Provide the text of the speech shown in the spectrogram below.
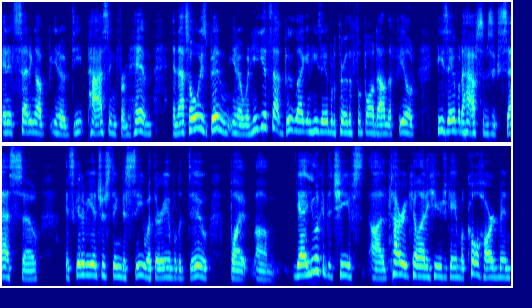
and it's setting up, you know, deep passing from him. And that's always been, you know, when he gets that bootleg and he's able to throw the football down the field, he's able to have some success. So it's going to be interesting to see what they're able to do. But um, yeah, you look at the Chiefs. Uh, Tyreek Hill had a huge game. Mecole Hardman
